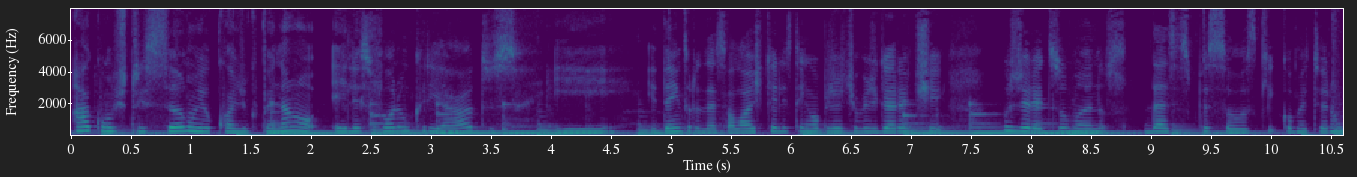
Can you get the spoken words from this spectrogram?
a Constituição e o Código Penal, eles foram criados e, e dentro dessa lógica eles têm o objetivo de garantir os direitos humanos dessas pessoas que cometeram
